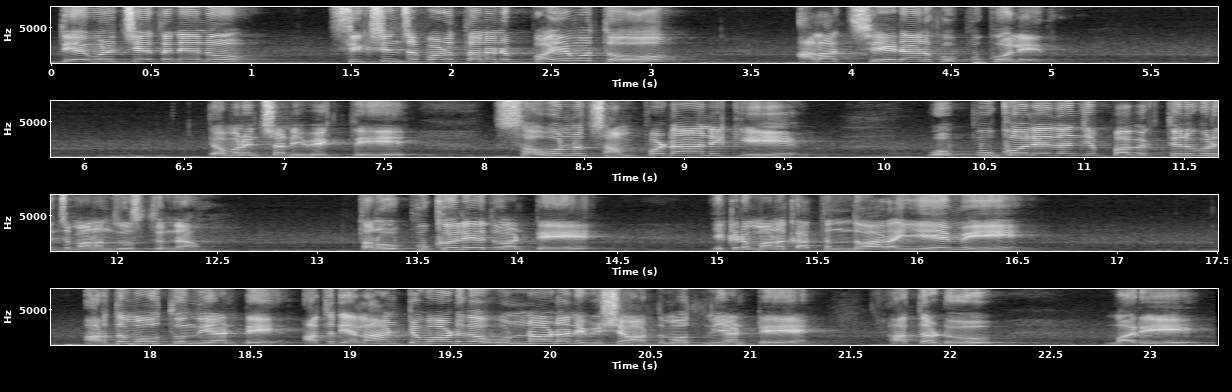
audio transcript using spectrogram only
దేవుని చేత నేను శిక్షించబడతానని భయముతో అలా చేయడానికి ఒప్పుకోలేదు. గమనించండి ఈ వ్యక్తి సౌలను చంపడానికి ఒప్పుకోలేదని చెప్పి ఆ వ్యక్తిని గురించి మనం చూస్తున్నాం. తను ఒప్పుకోలేదు అంటే ఇక్కడ మనకు అతని ద్వారా ఏమి అర్థమవుతుంది అంటే అతడు ఎలాంటి వాడుగా ఉన్నాడనే విషయం అర్థమవుతుంది అంటే అతడు మరి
